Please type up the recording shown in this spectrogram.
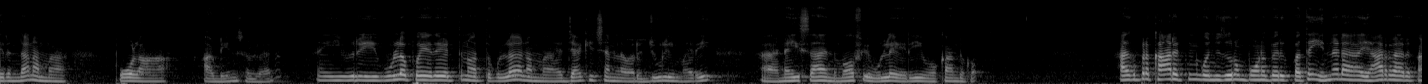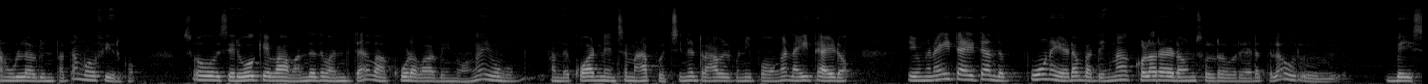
இருந்தால் நம்ம போகலாம் அப்படின்னு சொல்லுவார். இவர் உள்ளே போய் எதோ எடுத்துன்னு வரத்துக்குள்ளே நம்ம ஜாக்கி சேனில் வர ஜூலி மாதிரி நைஸாக இந்த மர்ஃபி உள்ளே ஏறி உக்காந்துக்கும். அதுக்கப்புறம் கார் எட்டுன்னு கொஞ்சம் தூரம் போன பேருக்கு பார்த்தா என்னடா யாரா இருக்கான் உள்ளே? அப்படின்னு பார்த்தா மர்ஃபி இருக்கும். ஸோ சரி ஓகே வா வந்தது வந்துட்டேன். வா கூட வா அப்படின்வாங்க இவங்க அந்த கோஆர்டினேட்ஸை மேப் வச்சுன்னு ட்ராவல் பண்ணி போவாங்க. நைட் ஆகிடும் இவங்க நைட் ஆகிட்டு அந்த போன இடம் பார்த்திங்கன்னா கொலராடோன்னு சொல்கிற ஒரு இடத்துல ஒரு பேஸ்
